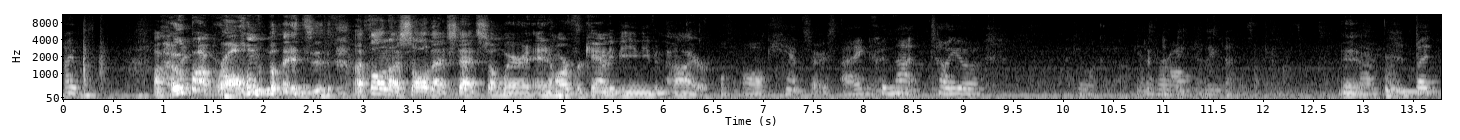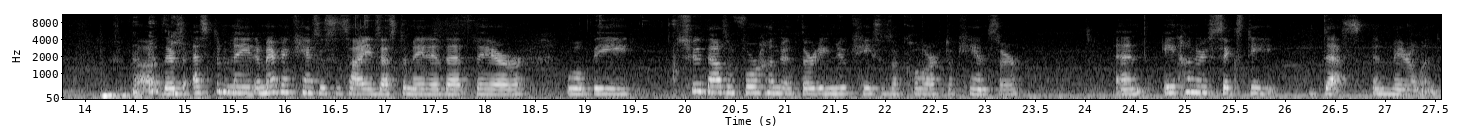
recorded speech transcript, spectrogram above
I, I, I hope I'm wrong, but I thought I saw that stat somewhere, and Harford County being even higher. of all cancers, I could not tell you I can look it up. overall. I think that was Yeah. Um, But uh, there's estimate, American Cancer Society has estimated that there will be 2,430 new cases of colorectal cancer and 860 deaths in Maryland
